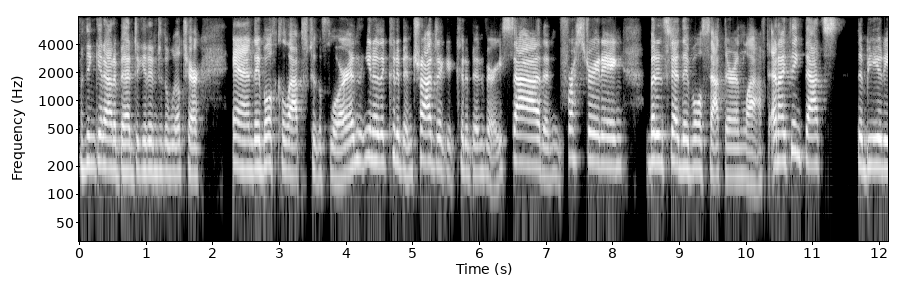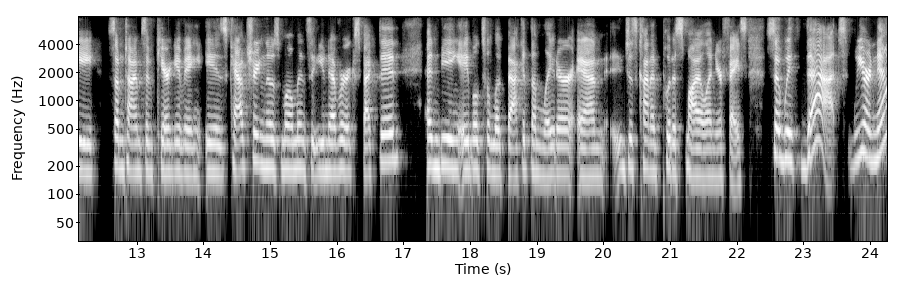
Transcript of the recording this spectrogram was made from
I think, get out of bed to get into the wheelchair. And they both collapsed to the floor. And, you know, that could have been tragic. It could have been very sad and frustrating. But instead, they both sat there and laughed. And I think that's the beauty sometimes of caregiving is capturing those moments that you never expected and being able to look back at them later and just kind of put a smile on your face. So, with that, we are now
